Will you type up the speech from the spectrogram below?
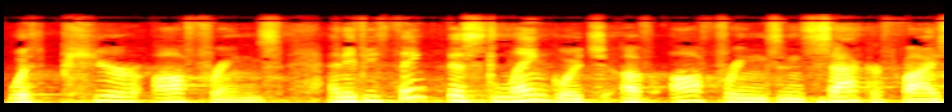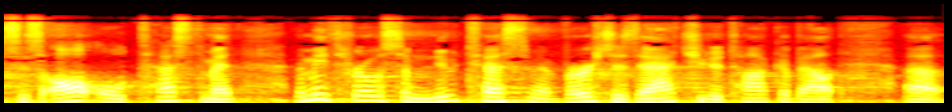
with pure offerings. And if you think this language of offerings and sacrifice is all Old Testament, let me throw some New Testament verses at you to talk about uh,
